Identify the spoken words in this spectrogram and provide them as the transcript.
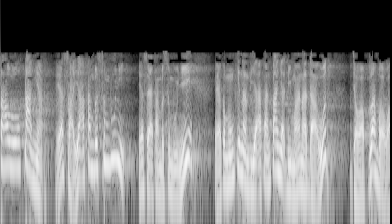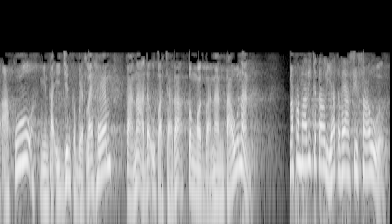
Saul tanya, ya saya akan bersembunyi. Ya, saya akan bersembunyi. Ya, kemungkinan dia akan tanya di mana Daud. Jawablah bahwa aku minta izin ke Bethlehem karena ada upacara pengorbanan tahunan. Maka mari kita lihat reaksi Saul.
